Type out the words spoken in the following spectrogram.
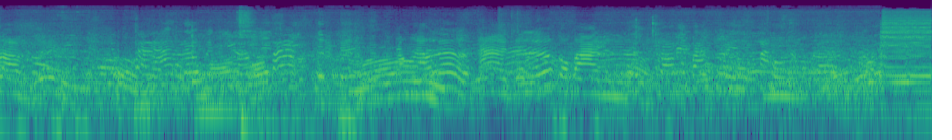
ស្រស់អារឹងវាយកទៅលើអាទៅលើក៏បានបានទៅ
